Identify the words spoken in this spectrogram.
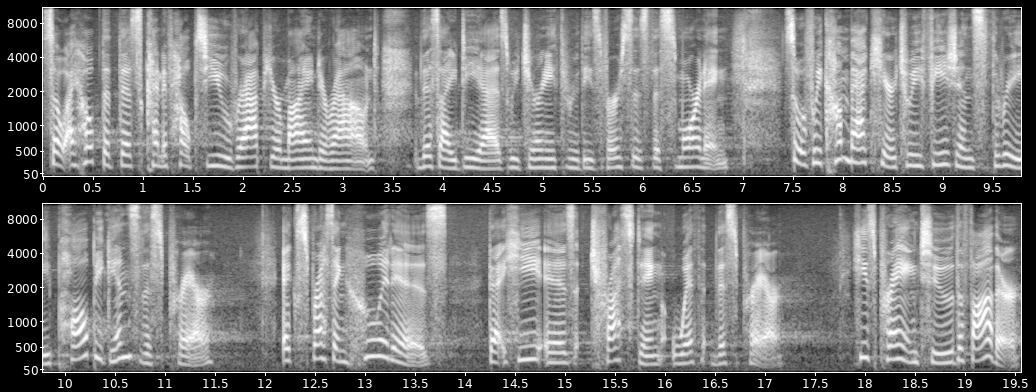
So I hope that this kind of helps you wrap your mind around this idea as we journey through these verses this morning. So if we come back here to Ephesians 3, Paul begins this prayer expressing who it is that he is trusting with this prayer. He's praying to the Father,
